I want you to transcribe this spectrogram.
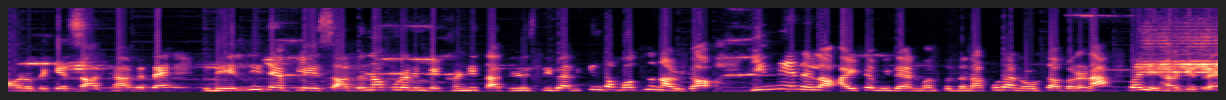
ಮಾಡೋದಕ್ಕೆ ಸಾಧ್ಯ ಆಗುತ್ತೆ. ಇದು ಎಲ್ಲಿದೆ ಪ್ಲೇಸ್ ಅದನ್ನ ಕೂಡ ನಿಮ್ಗೆ ಖಂಡಿತ ತಿಳಿಸ್ತೀವಿ. ಅದಕ್ಕಿಂತ ಮೊದಲು ನಾವೀಗ ಇನ್ನೇನೆಲ್ಲ ಐಟಮ್ ಇದೆ ಅನ್ನುವಂಥದ್ದನ್ನ ಕೂಡ ನೋಡ್ತಾ ಬರೋಣ. ಬನ್ನಿ ಹಾಗಿದ್ರೆ.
